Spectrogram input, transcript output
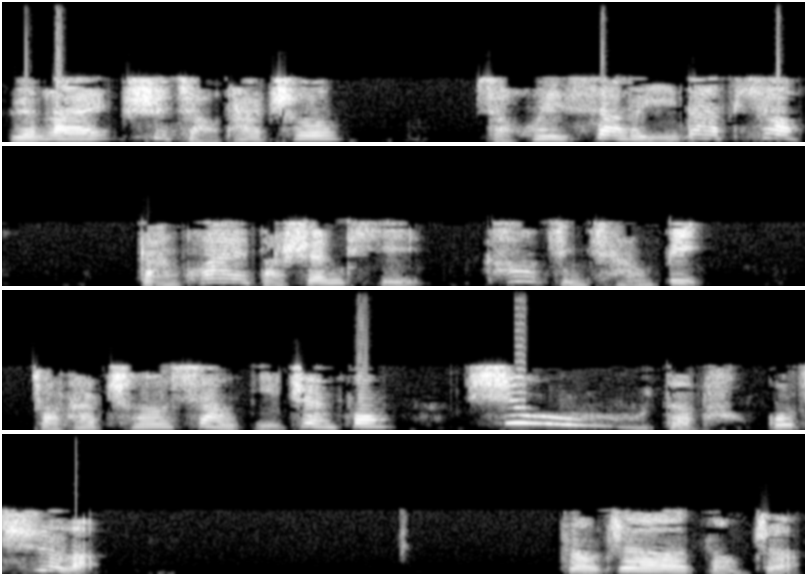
原来是脚踏车。小慧吓了一大跳，赶快把身体靠近墙壁。脚踏车像一阵风，咻的跑过去了。走着走着，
